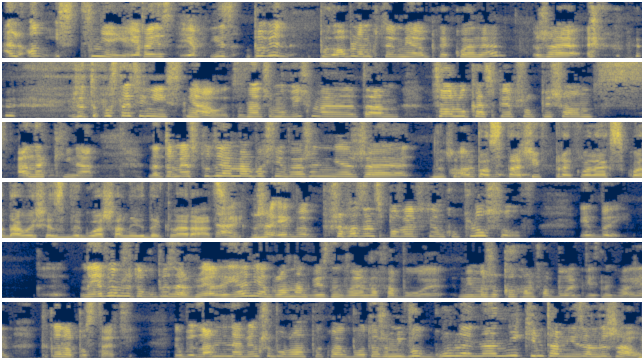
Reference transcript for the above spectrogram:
ale on istnieje. Yep, to jest, yep. jest pewien problem, który miały prequele, że że te postacie nie istniały. To znaczy mówiliśmy tam, co Lukas pieprzył pisząc Anakina. Natomiast tutaj mam właśnie wrażenie, że... Znaczy, ol- postaci w prequelach składały się z wygłaszanych deklaracji. Tak, że jakby przechodząc powoli w kierunku plusów, jakby. No ja wiem, że to głupio zabrzmi, ale ja nie oglądam Gwiezdnych Wojen dla fabuły, mimo że kocham fabułę Gwiezdnych Wojen, tylko dla postaci. Jakby dla mnie największy problem w prequelach było to, że mi w ogóle na nikim tam nie zależało.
